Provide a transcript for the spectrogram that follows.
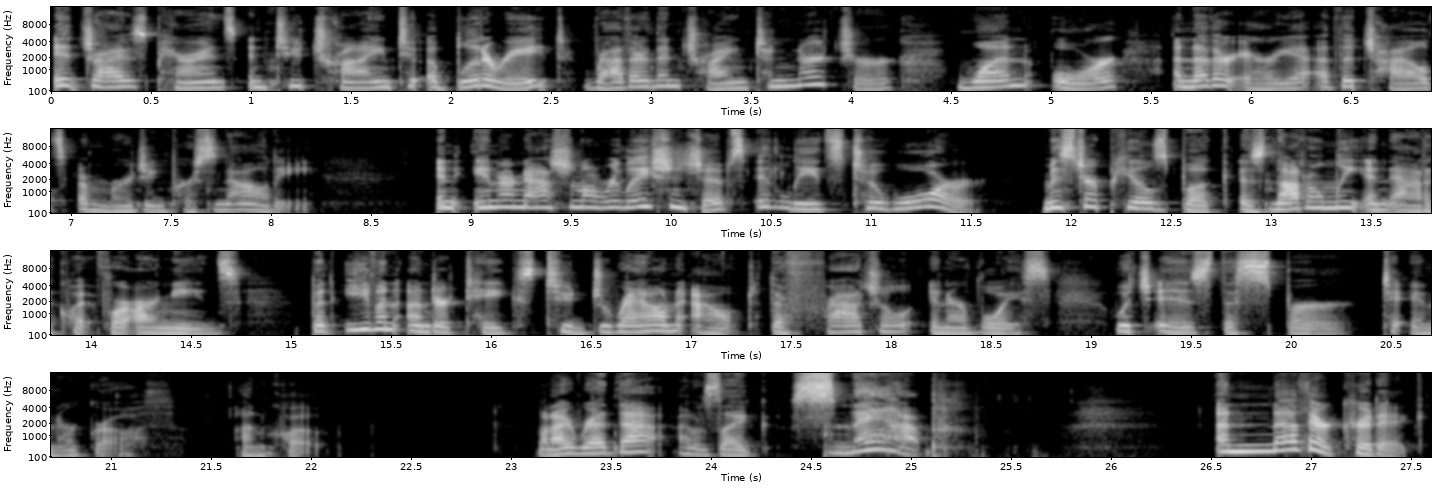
it drives parents into trying to obliterate rather than trying to nurture one or another area of the child's emerging personality. In international relationships, it leads to war. Mr. Peale's book is not only inadequate for our needs, but even undertakes to drown out the fragile inner voice, which is the spur to inner growth. Unquote. When I read that, I was like, snap! Another critic,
